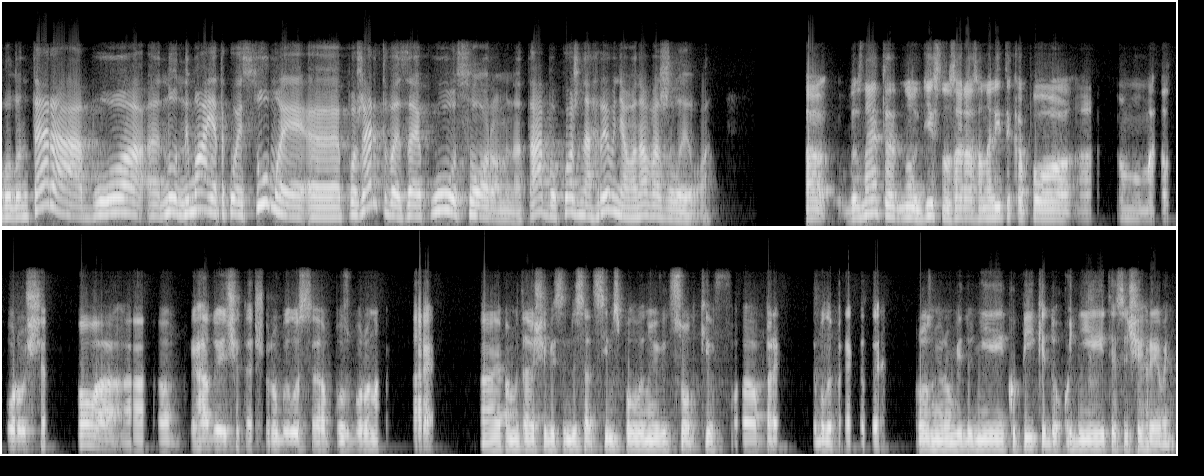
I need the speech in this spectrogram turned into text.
волонтера. Бо е, ну немає такої суми е, пожертви, за яку соромно, та бо кожна гривня вона важлива. А ви знаєте, ну дійсно зараз аналітика по цьому мегазбору ще готова. Пригадуючи те, що робилося по збору на а, я пам'ятаю, що 87,5% а, переказів це були перекази розміром від однієї копійки до однієї тисячі гривень.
